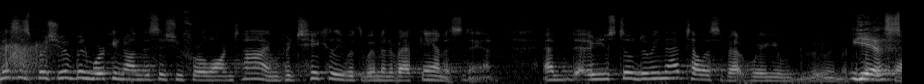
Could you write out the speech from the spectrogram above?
Mrs. Bush, you've been working on this issue for a long time, particularly with the women of Afghanistan. And are you still doing that? Tell us about where you're doing it. Yes,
